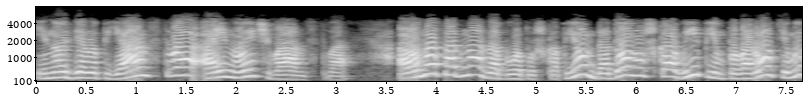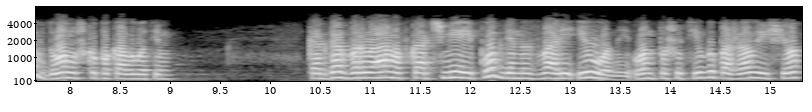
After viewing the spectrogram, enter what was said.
«Ино дело пьянство, а иное чванство. А у нас одна заботушка — пьем до донушка, выпьем, поворотим и в донушка поколотим». Когда в Варлаама в корчме и подлинно звали Ионы, он пошутил бы, пожалуй, еще,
